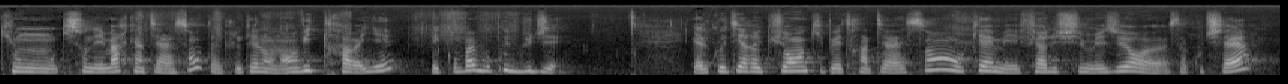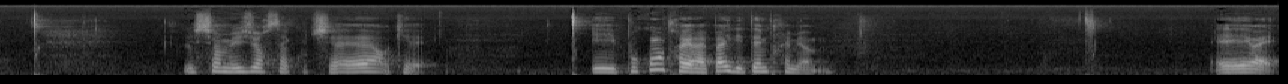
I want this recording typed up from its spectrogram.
qui, qui sont des marques intéressantes, avec lesquelles on a envie de travailler, mais qui n'ont pas beaucoup de budget Il y a le côté récurrent qui peut être intéressant, OK, mais faire du sur-mesure, euh, ça coûte cher. Le sur-mesure, ça coûte cher, ok. Et pourquoi on ne travaillerait pas avec des thèmes premium? Et eh ouais.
